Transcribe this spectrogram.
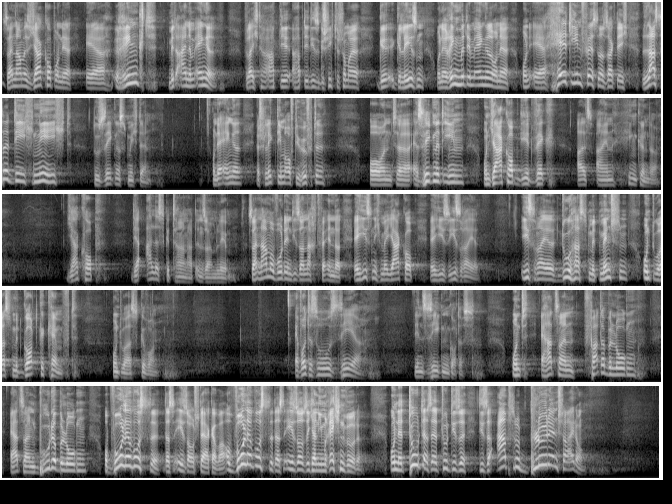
Sein Name ist Jakob und er, er ringt mit einem Engel. Vielleicht habt ihr, habt ihr diese Geschichte schon mal ge gelesen. Und er ringt mit dem Engel und er, und er hält ihn fest und sagt, ich lasse dich nicht, du segnest mich denn. Und der Engel, er schlägt ihm auf die Hüfte und äh, er segnet ihn und Jakob geht weg als ein Hinkender. Jakob, der alles getan hat in seinem Leben. Sein Name wurde in dieser Nacht verändert. Er hieß nicht mehr Jakob, er hieß Israel. Israel, du hast mit Menschen und du hast mit Gott gekämpft und du hast gewonnen. Er wollte so sehr den Segen Gottes. Und er hat seinen Vater belogen, er hat seinen Bruder belogen, obwohl er wusste, dass Esau stärker war, obwohl er wusste, dass Esau sich an ihm rächen würde. Und er tut das, er tut diese, diese absolut blöde Entscheidung.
